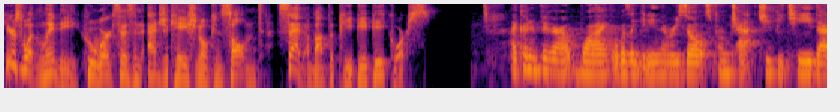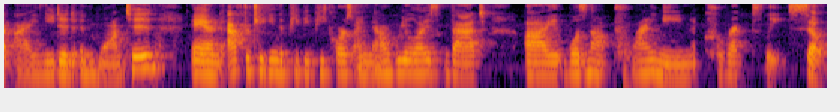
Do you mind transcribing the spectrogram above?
Here's what Lindy, who works as an educational consultant, said about the PPP course. I couldn't figure out why I wasn't getting the results from ChatGPT that I needed and wanted. And after taking the PPP course, I now realize that I was not priming correctly. So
